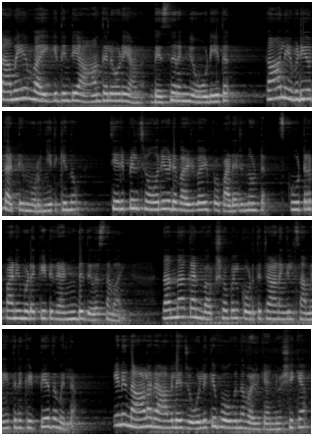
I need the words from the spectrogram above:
സമയം വൈകിയതിന്റെ ആന്തലോടെയാണ് ബസ് ഇറങ്ങി ഓടിയത്. കാൽ എവിടെയോ തട്ടി മുറിഞ്ഞിരിക്കുന്നു. ചെരുപ്പിൽ ചോരയുടെ വഴുവഴുപ്പ് പടരുന്നുണ്ട്. സ്കൂട്ടർ പണി മുടക്കിയിട്ട് രണ്ട് ദിവസമായി. നന്നാക്കാൻ വർക്ക്ഷോപ്പിൽ കൊടുത്തിട്ടാണെങ്കിൽ സമയത്തിന് കിട്ടിയതുമില്ല. ഇനി നാളെ രാവിലെ ജോലിക്ക് പോകുന്ന വഴിക്ക് അന്വേഷിക്കാം.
